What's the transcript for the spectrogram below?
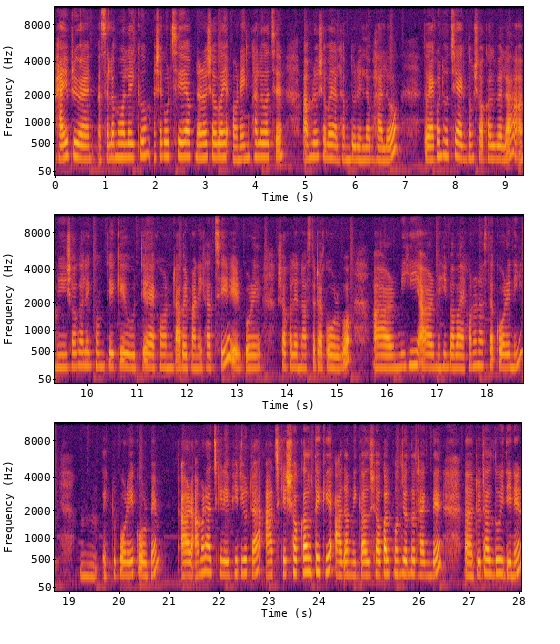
হাই প্রিয়ান আসসালামু আলাইকুম আশা করছি আপনারা সবাই অনেক ভালো আছেন আমরাও সবাই আলহামদুলিল্লাহ ভালো তো এখন হচ্ছে একদম সকালবেলা আমি সকালে ঘুম থেকে উঠে এখন ডাবের পানি খাচ্ছি এরপরে সকালের নাস্তাটা করব আর মিহি আর মিহির বাবা এখনও নাস্তা করেনি একটু পরে করবে আর আমার আজকের এই ভিডিওটা আজকে সকাল থেকে আগামীকাল সকাল পর্যন্ত থাকবে টোটাল দুই দিনের।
